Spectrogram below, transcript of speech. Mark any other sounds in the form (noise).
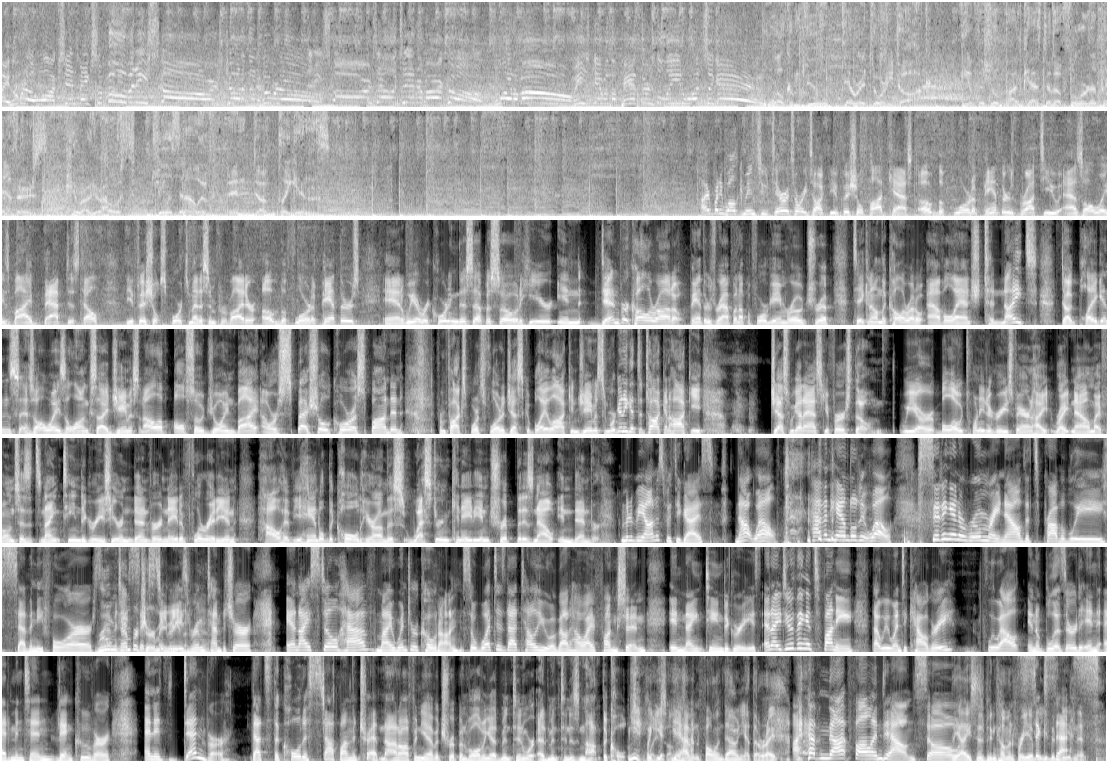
away. Huberdeau walks in, makes a move, and he scores! Jonathan Huberdeau! And he scores! Alexander Barkov! What a move! He's given the Panthers the lead once again! Welcome to Territory Talk, the official podcast of the Florida Panthers. Here are your hosts, Jameson Olive and Doug Plagens. Hi, everybody. Welcome into Territory Talk, the official podcast of the Florida Panthers, brought to you, as always, by Baptist Health, the official sports medicine provider of the Florida Panthers. And we are recording this episode here in Denver, Colorado. Panthers wrapping up a four game road trip, taking on the Colorado Avalanche tonight. Doug Plagens, as always, alongside Jameson Olive, also joined by our special correspondent from Fox Sports Florida, Jessica Blaylock. And Jameson, we're going to get to talking hockey. Jess, we got to ask you first, though. We are below 20 degrees Fahrenheit. Right now, my phone says it's 19 degrees here in Denver, native Floridian. How have you handled the cold here on this Western Canadian trip that is now in Denver? I'm going to be honest with you guys. Not well. (laughs) Haven't handled it well. Sitting in a room right now that's probably 74, Room 76 temperature, maybe degrees, even, room yeah. temperature, and I still have my winter coat on. So, what does that tell you about how I function in 19 degrees? And I do think it's funny that we went to Calgary. Flew out in a blizzard in Edmonton, Vancouver, and it's Denver that's the coldest stop on the trip. Not often you have a trip involving Edmonton where Edmonton is not the coldest (laughs) But place you, on you the haven't fallen down yet, though, right? I have not fallen down, so The ice has been coming for you, but you've been beating it.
